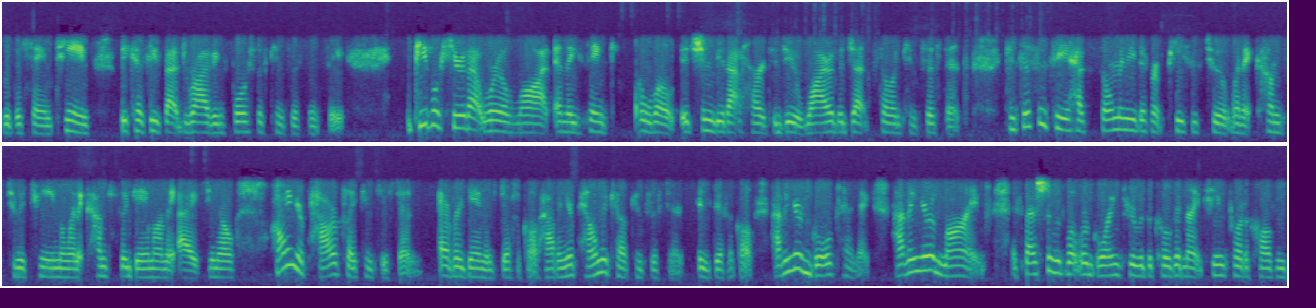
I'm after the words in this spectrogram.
with the same team because he's that driving force of consistency. People hear that word a lot and they think, oh, well, it shouldn't be that hard to do. Why are the Jets so inconsistent? Consistency has so many different pieces to it when it comes to a team and when it comes to the game on the ice. You know, having your power play consistent every game is difficult. Having your penalty kill consistent is difficult. Having your goaltending, having your lines, especially with what we're going through with the COVID 19 protocols and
